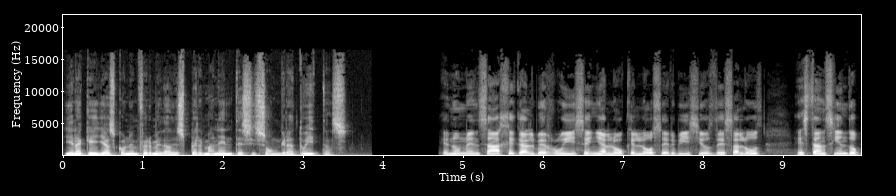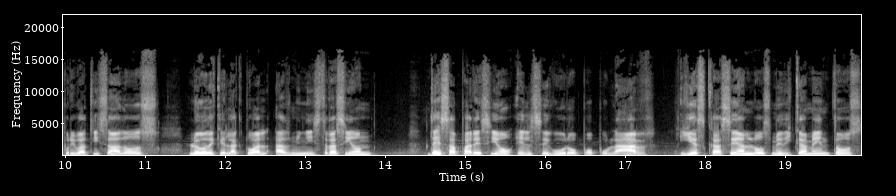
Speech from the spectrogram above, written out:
y en aquellas con enfermedades permanentes y son gratuitas. En un mensaje, Galvez Ruiz señaló que los servicios de salud están siendo privatizados luego de que la actual administración desapareció el seguro popular y escasean los medicamentos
